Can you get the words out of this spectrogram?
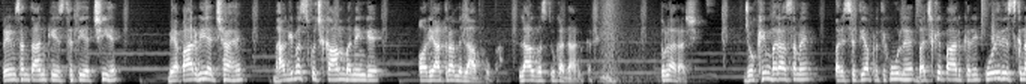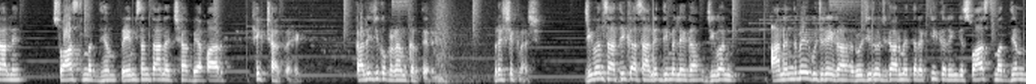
प्रेम संतान की स्थिति अच्छी है, व्यापार भी अच्छा है, भाग्यवश कुछ काम बनेंगे और यात्रा में लाभ होगा। लाल वस्तु का दान करें। तुला राशि। जोखिम भरा समय, परिस्थितियाँ प्रतिकूल है, बच के पार करें, कोई रिस्क ना लें। स्वास्थ्य मध्यम, प्रेम संतान अच्छा व्यापार ठीक ठाक रहेगा। काली जी को प्रणाम करते रहे। वृश्चिक राशि। जीवन साथी का सानिध्य मिलेगा, जीवन आनंदमय गुजरेगा रोजी रोज़गार में तरक्की करेंगे, स्वास्थ्य मध्यम,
